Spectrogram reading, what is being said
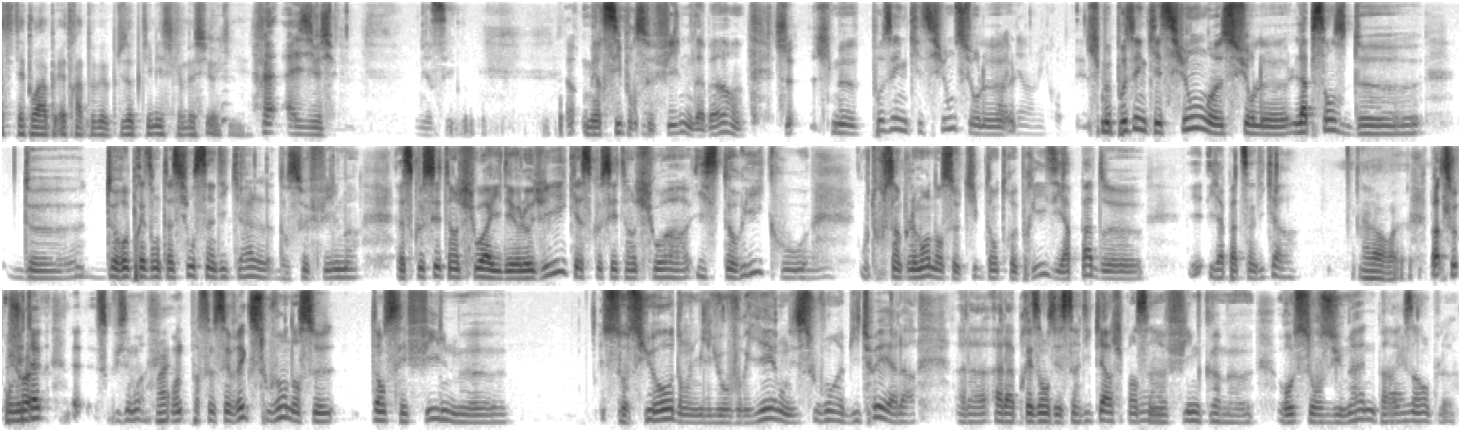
C'était pour être un peu plus optimiste que monsieur. Qui... Allez-y, monsieur. Merci. Alors, Merci pour ce film d'abord. Je, je me posais une question sur le. Je me posais une question euh, sur l'absence de, de de représentation syndicale dans ce film. Est-ce que c'est un choix idéologique? Est-ce que c'est un choix historique ou ou tout simplement dans ce type d'entreprise il n'y a pas de il n'y a pas de syndicat? Alors, euh, parce choix- excusez-moi Ouais. parce que c'est vrai que souvent dans ce dans ces films euh, sociaux dans le milieu ouvrier on est souvent habitué à la à la, à la présence des syndicats je pense à un film comme euh, ressources humaines par Ouais. exemple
